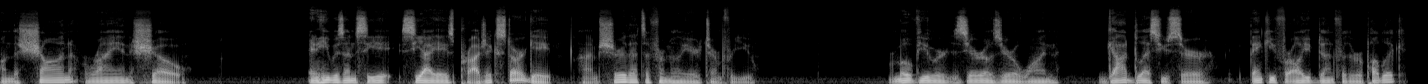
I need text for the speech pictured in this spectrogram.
on the Sean Ryan Show. And he was on CIA's Project Stargate. I'm sure that's a familiar term for you. Remote viewer 001. God bless you, sir Thank you for all you've done for the Republic.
